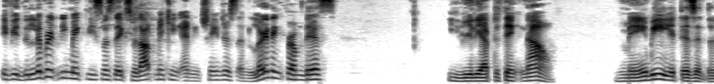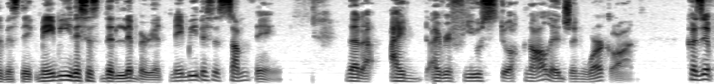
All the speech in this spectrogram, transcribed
if you deliberately make these mistakes without making any changes and learning from this, you really have to think now. Maybe it isn't a mistake. Maybe this is deliberate. Maybe this is something that I, I refuse to acknowledge and work on. Because if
